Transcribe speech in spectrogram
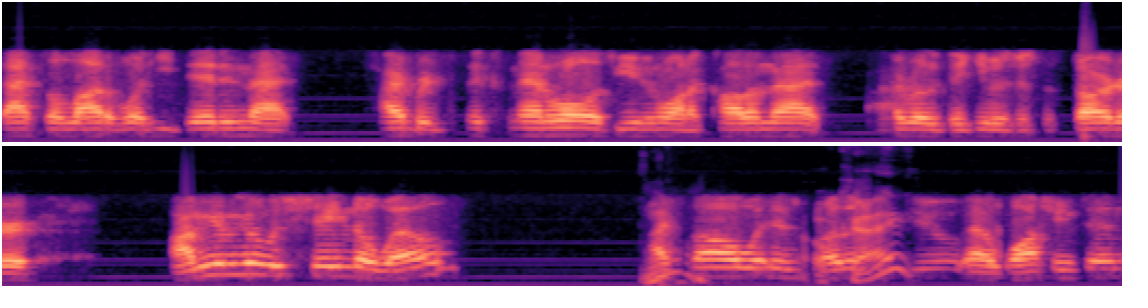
That's a lot of what he did in that hybrid six man role, if you even want to call him that. I really think he was just a starter. I'm gonna go with Shane Nowell. I saw what his brother Okay. do at Washington.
